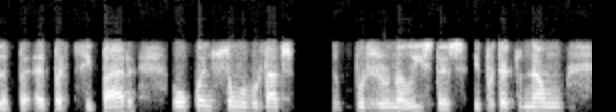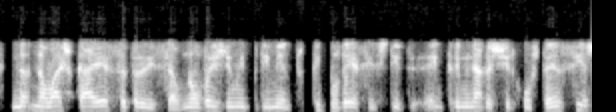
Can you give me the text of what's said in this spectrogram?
a, a participar, ou quando são abordados por jornalistas e, portanto, não, não, não, acho que há essa tradição. Não vejo nenhum impedimento que pudesse existir em determinadas circunstâncias,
